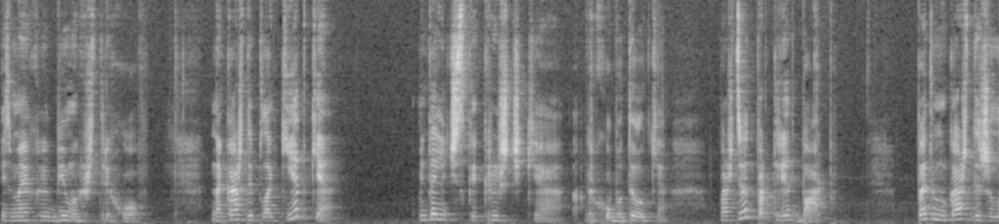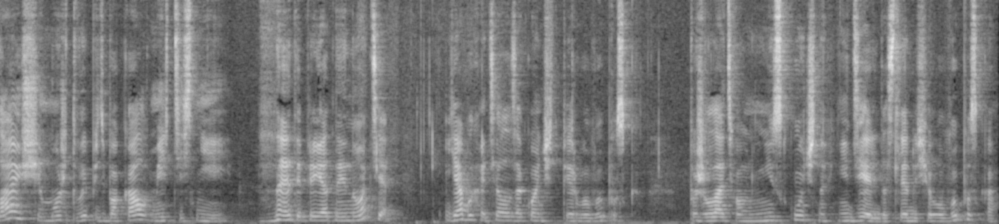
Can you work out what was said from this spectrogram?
из моих любимых штрихов — на каждой плакетке, металлической крышечке вверху бутылки, вас ждет портрет Барб. Поэтому каждый желающий может выпить бокал вместе с ней. На этой приятной ноте я бы хотела закончить первый выпуск, пожелать вам не скучных недель до следующего выпуска.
